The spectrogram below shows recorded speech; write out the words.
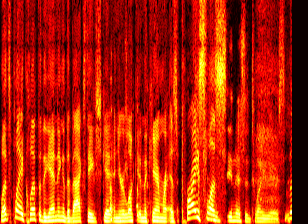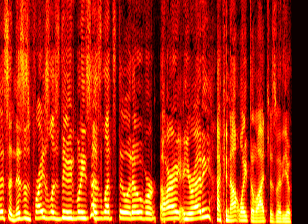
Let's play a clip of the ending of the backstage skit, and your look in the camera is priceless. seen this in 20 years. Listen, this is priceless, dude. When he says, "Let's do it over," all right, are you ready? I cannot wait to watch this with you,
